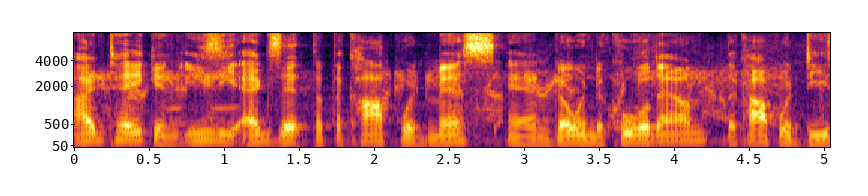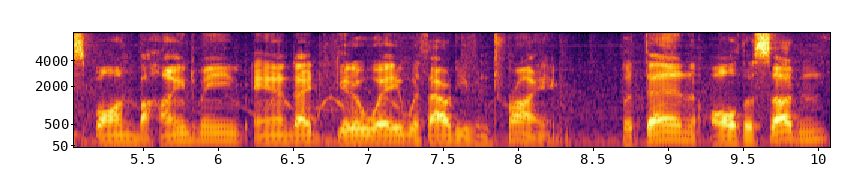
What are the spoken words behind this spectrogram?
I'd take an easy exit that the cop would miss and go into cooldown, the cop would despawn behind me, and I'd get away without even trying. But then, all of a sudden,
